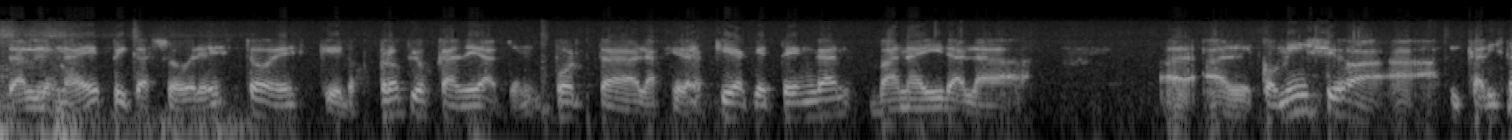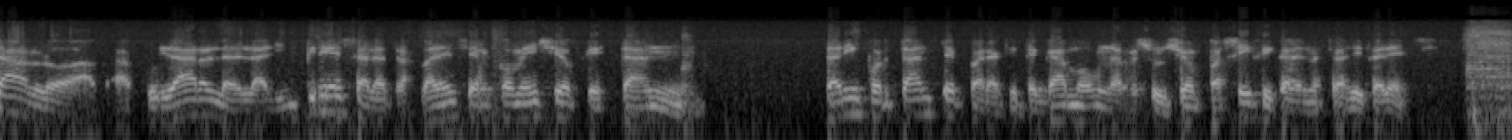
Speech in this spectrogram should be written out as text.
darle una épica sobre esto, es que los propios candidatos, no importa la jerarquía que tengan, van a ir a la al comicio a, fiscalizarlo, a, cuidar la, limpieza, la transparencia del comicio que es tan, tan importante para que tengamos una resolución pacífica de nuestras diferencias.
